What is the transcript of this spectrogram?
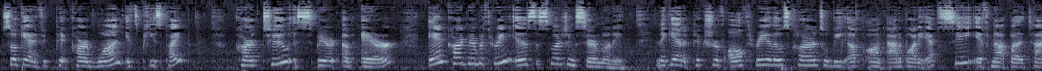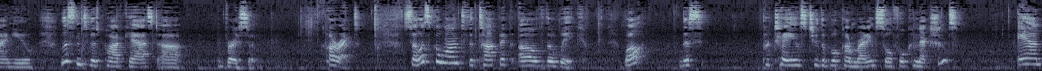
so again, if you pick card one, it's peace pipe. Card two is spirit of air. And card number three is the smudging ceremony. And again, a picture of all three of those cards will be up on Out of Body Ecstasy, if not by the time you listen to this podcast uh, very soon. All right. So let's go on to the topic of the week. Well, this pertains to the book I'm writing, Soulful Connections. And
